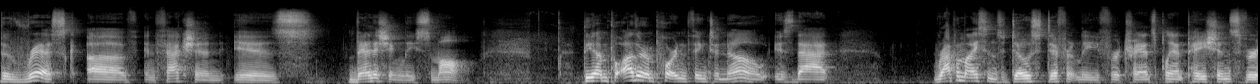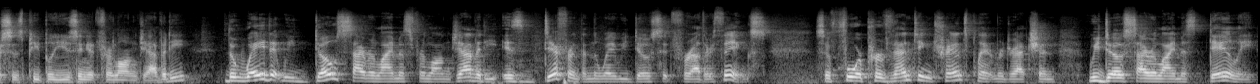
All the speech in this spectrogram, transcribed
the risk of infection is vanishingly small. The other important thing to know is that rapamycin's dosed differently for transplant patients versus people using it for longevity. The way that we dose sirolimus for longevity is different than the way we dose it for other things. So for preventing transplant rejection, we dose sirolimus daily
